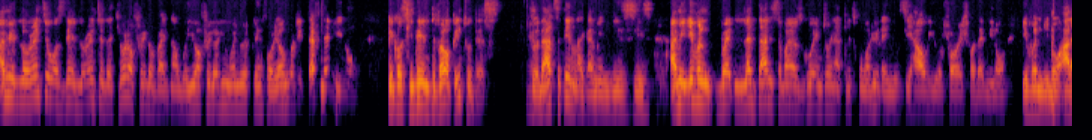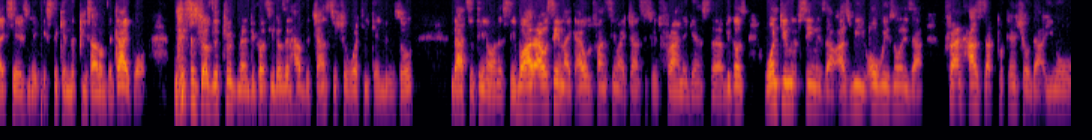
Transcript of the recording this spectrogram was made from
I mean, Llorente was there. Llorente that you're afraid of right now. Were you afraid of him when you were playing for Real Madrid? Definitely no, because he didn't develop into this. So that's the thing. Like, I mean, he's he's. I mean, even when, let Dani Ceballos go and join Atletico Madrid, and you'll see how he will flourish for them. You know, even you know Alex says making sticking the piece out of the guy, but this is just the truth, man, because he doesn't have the chance to show what he can do. So that's the thing, honestly. But I was saying, like, I would fancy my chances with Fran against uh, because one thing we've seen is that, as we always know, is that Fran has that potential that you know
